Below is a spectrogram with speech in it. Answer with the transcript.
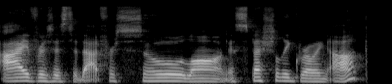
I've resisted that for so long, especially growing up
